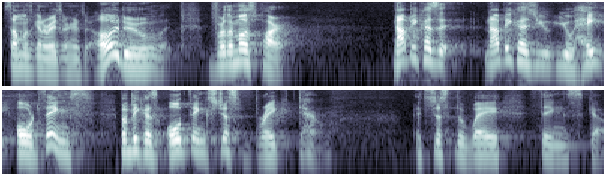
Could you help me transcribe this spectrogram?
Someone's going to raise their hand and say, Oh, I do. For the most part. Not because, it, not because you, you hate old things, but because old things just break down. It's just the way things go.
